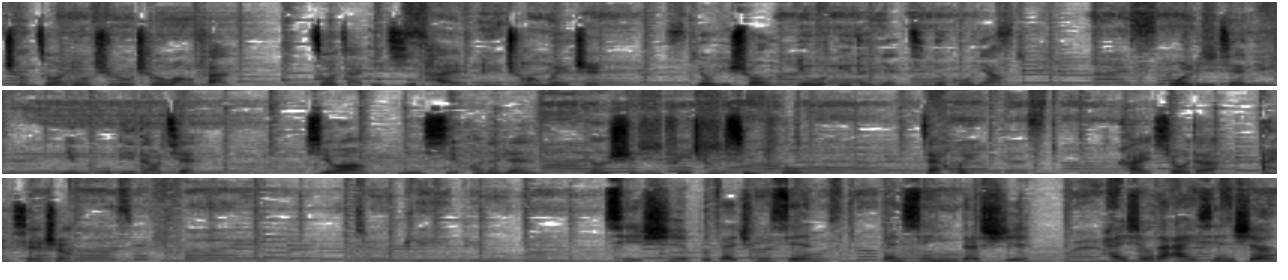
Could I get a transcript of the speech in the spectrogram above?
乘坐六十路车往返。坐在第七排临窗位置，有一双忧郁的眼睛的姑娘。我理解您，您不必道歉。希望您喜欢的人能使您非常幸福。再会，害羞的艾先生。启示不再出现，但幸运的是，害羞的艾先生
